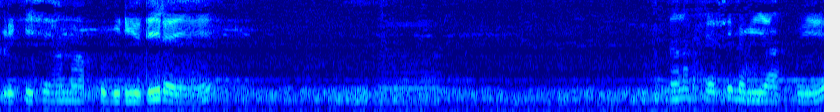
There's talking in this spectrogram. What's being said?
खिड़की से हम आपको वीडियो दे रहे हैं। बताना कैसी लगी आपको ये?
